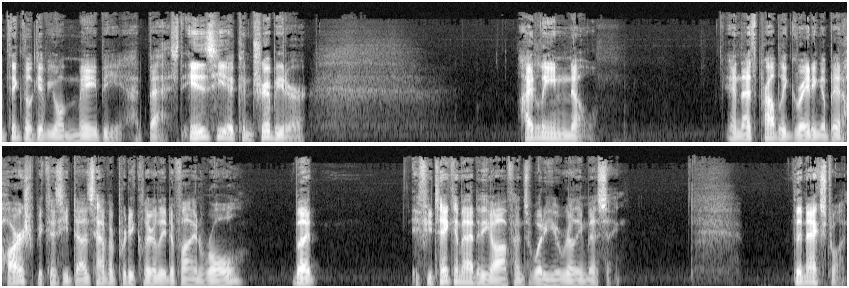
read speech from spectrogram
I think they'll give you a maybe at best. Is he a contributor? I lean no. And that's probably grading a bit harsh because he does have a pretty clearly defined role. But if you take him out of the offense, what are you really missing? The next one,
